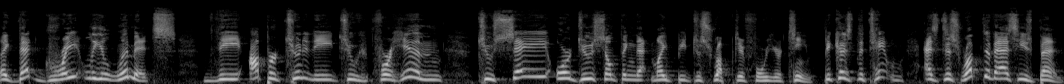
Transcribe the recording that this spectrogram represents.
like that greatly limits the opportunity to for him to say or do something that might be disruptive for your team. Because the team, as disruptive as he's been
